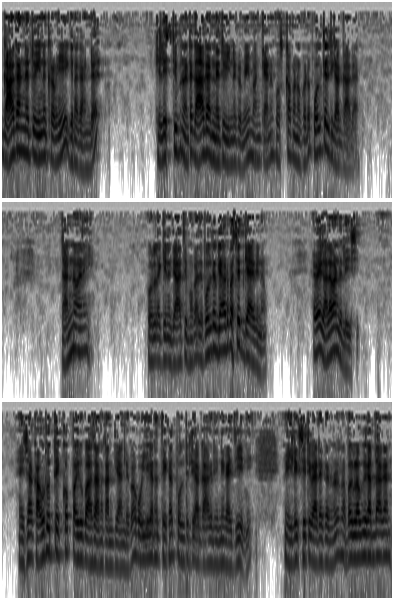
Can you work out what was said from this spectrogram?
ගා ගන්න නැතුව ඉන්න ක්‍රමයේ ඉගෙන ගන්න. කෙලස් තිබුණාට ගා ගන්න නැතුව ඉන්න ක්‍රමයේ මං කියන්නේ කොස් කපනකොට පොල් තෙල් ටිකක් ගා ගන්න. දන්නවනේ. පොල් කියන જાති මොකද? පොල් තෙල් ගෑවට පස්සෙත් ගෑවෙනවා. හැබැයි ගලවන්න ලේසි. ඒ නිසා කවුරුත් එක්ක පයිරු පාසාන කන් තියන්න එපා. කොයි එකනත් ඒකත් පොල් තෙල් ටිකක් ගාගෙන ඉන්න එකයි තියෙන්නේ. මේ ඉලෙක්ට්‍රිසිටි වැඩ කරනකොට රබර් ග්ලව් එකක් දාගන්න.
